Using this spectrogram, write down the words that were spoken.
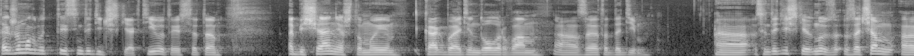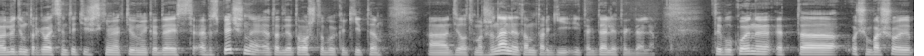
Также могут быть и синтетические активы, то есть это обещание, что мы как бы один доллар вам э, за это дадим. Э, синтетические, ну, зачем э, людям торговать синтетическими активами, когда есть обеспеченные? Это для того, чтобы какие-то э, делать маржинальные там торги и так далее, и так далее. Стейблкоины – это очень большой а,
